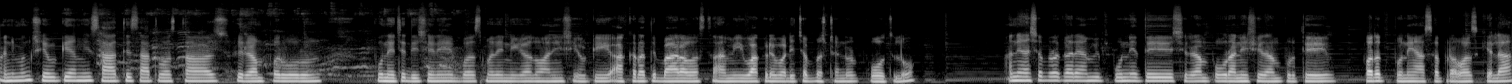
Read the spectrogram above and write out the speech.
आणि मग शेवटी आम्ही सहा ते सात वाजता श्रीरामपूरवरून पुण्याच्या दिशेने बसमध्ये निघालो आणि शेवटी अकरा ते बारा वाजता आम्ही वाकडेवाडीच्या बसस्टँडवर पोहोचलो. आणि अशा प्रकारे आम्ही पुणे ते श्रीरामपूर आणि श्रीरामपूर ते परत पुणे असा प्रवास केला.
